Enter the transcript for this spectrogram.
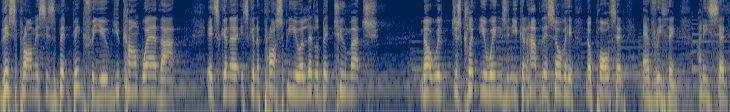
this promise is a bit big for you. You can't wear that. It's going to it's going to prosper you a little bit too much. No, we'll just clip your wings and you can have this over here. No, Paul said everything. And he said,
